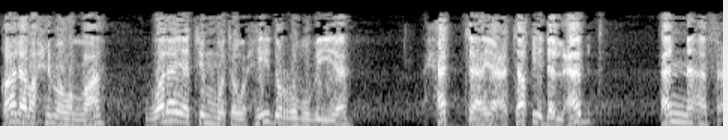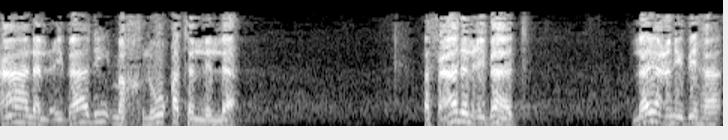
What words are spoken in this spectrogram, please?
قال رحمه الله ولا يتم توحيد الربوبية حتى يعتقد العبد أن أفعال العباد مخلوقة لله. أفعال العباد لا يعني بها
